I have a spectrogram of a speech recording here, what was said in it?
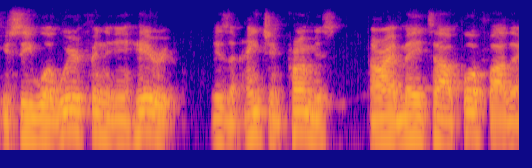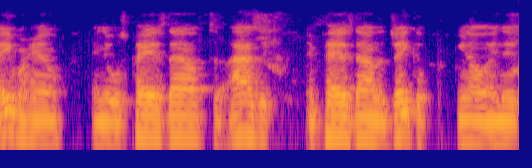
You see, what we're finna inherit is an ancient promise. All right, made to our forefather Abraham, and it was passed down to Isaac and passed down to Jacob. You know, and it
